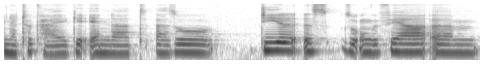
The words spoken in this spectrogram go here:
in der Türkei geändert? Also Deal ist so ungefähr, ähm,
